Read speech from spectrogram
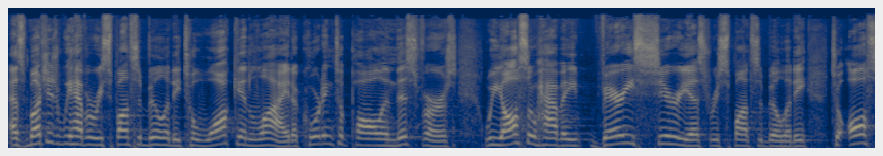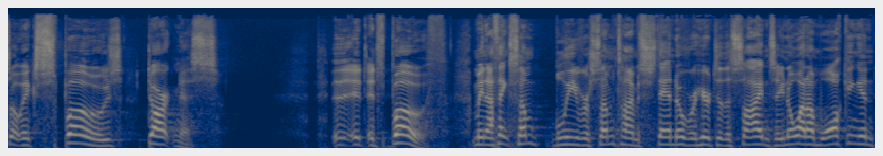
as much as we have a responsibility to walk in light, according to Paul in this verse, we also have a very serious responsibility to also expose darkness. It, it's both. I mean, I think some believers sometimes stand over here to the side and say, "You know what? I'm walking in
